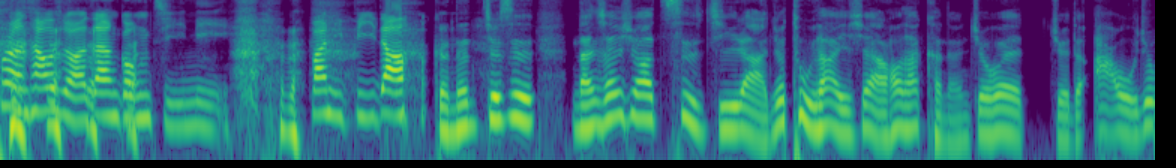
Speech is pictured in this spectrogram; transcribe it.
不然他为什么要这样攻击你，把你逼到？可能就是男生需要刺激啦，你就吐他一下，然后他可能就会觉得啊，我就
